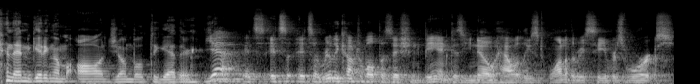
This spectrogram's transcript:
and then getting them all jumbled together. Yeah, it's it's it's a really comfortable position to be in because you know how at least one of the receivers works,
